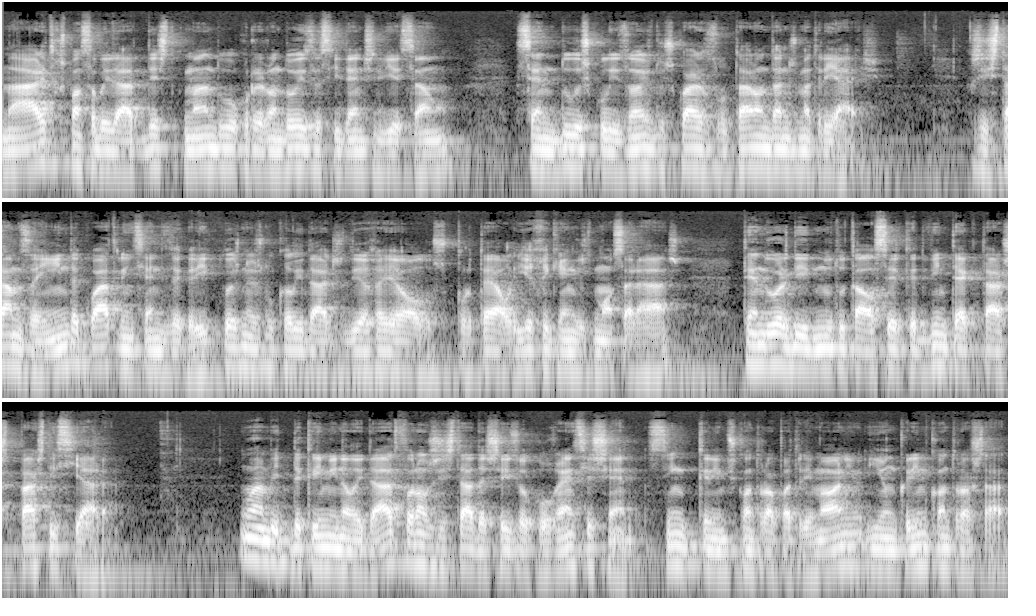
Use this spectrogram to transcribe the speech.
Na área de responsabilidade deste comando ocorreram dois acidentes de viação, sendo duas colisões dos quais resultaram danos materiais. Registámos ainda quatro incêndios agrícolas nas localidades de Arraiolos, Portel e Reguengos de Monsaraz, tendo ardido no total cerca de 20 hectares de pasto e seara. No âmbito da criminalidade foram registadas seis ocorrências, sendo cinco crimes contra o património e um crime contra o Estado.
